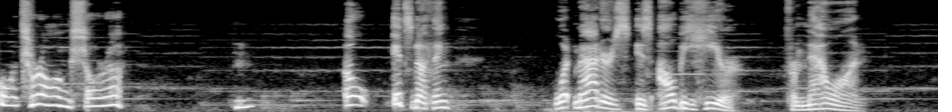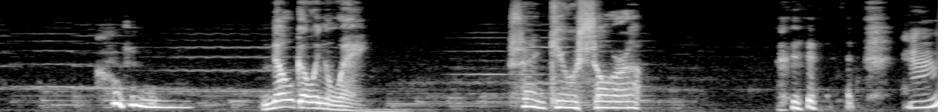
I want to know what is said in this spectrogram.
Oh, What's wrong, Sora? Hmm? Oh, it's nothing. What matters is I'll be here from now on. Hmm. No going away. Thank you, Sora. Hmm?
